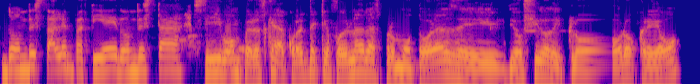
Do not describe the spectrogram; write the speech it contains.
¿dónde está la empatía y dónde está? Sí, Bon, pero es que acuérdate que fue una de las promotoras de dióxido de cloro, creo,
